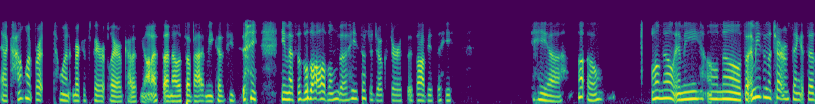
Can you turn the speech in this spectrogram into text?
And I kinda want Brett to win America's favorite player, I've gotta be honest. I know it's so bad of me because he's he messes with all of them, but he's such a jokester. It's it's obvious that he he uh uh oh. Oh no, Emmy. Oh no. So Emmy's in the chat room saying it says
